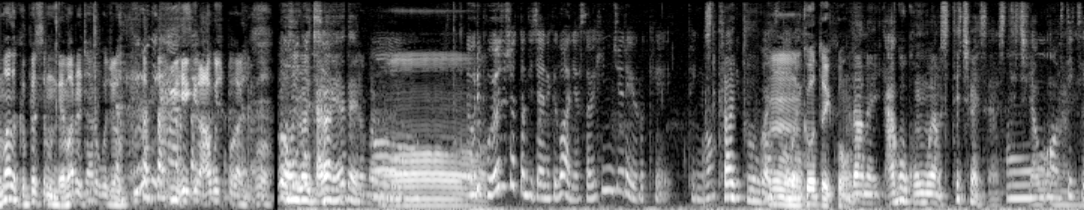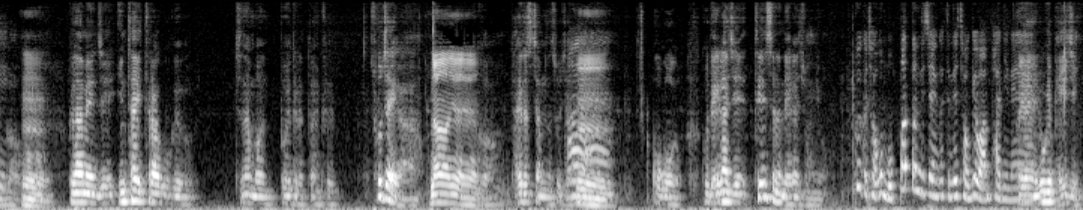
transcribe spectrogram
얼마나 급했으면 내 말을 자르고 좀 그러니까. 그 얘기를 하고 싶어가지고. 어, 이거 자랑해야 돼 이런 거. 어. 근데 우리 보여주셨던 디자인은 그거 아니었어요? 흰 줄에 이렇게 된 거? 스트라이프가 어, 있고. 음, 그것도 있고. 그다음에 야구 공 모양 스티치가 있어요. 스티치 어, 야구 공 어, 모양 스티치. 있는 거. 음. 그다음에 이제 인타이트라고 그 지난번 보여드렸던 그 소재가 아, 예, 예. 그거 바이러스 잡는 소재. 아. 음. 그거 그 네 가지 트윈스는 네 가지 종류. 그러니까 저건 못 봤던 디자인 같은데 저게 완판이네. 네, 요게 베이직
